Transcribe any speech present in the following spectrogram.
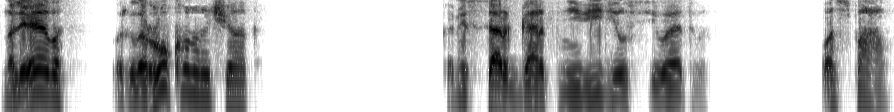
налево, положила руку на рычаг. Комиссар Гард не видел всего этого. Он спал.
